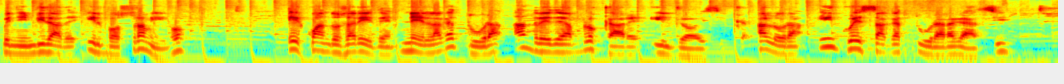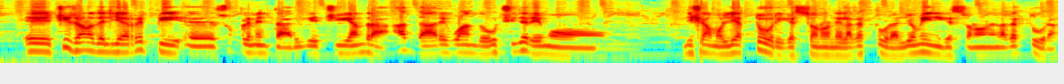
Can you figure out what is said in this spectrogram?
Quindi invitate il vostro amico e quando sarete nella cattura andrete a bloccare il joystick. Allora in questa cattura ragazzi eh, ci sono degli RP eh, supplementari che ci andrà a dare quando uccideremo diciamo gli attori che sono nella cattura gli omini che sono nella cattura.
